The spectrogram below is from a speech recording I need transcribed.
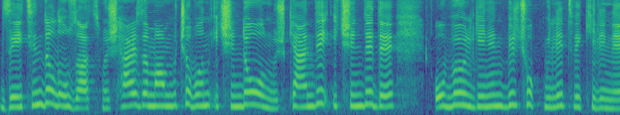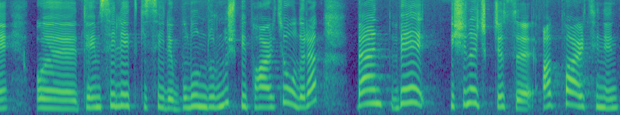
zeytin dalı uzatmış, her zaman bu çabanın içinde olmuş, kendi içinde de o bölgenin birçok milletvekilini e, temsil etkisiyle bulundurmuş bir parti olarak ben ve işin açıkçası AK Parti'nin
